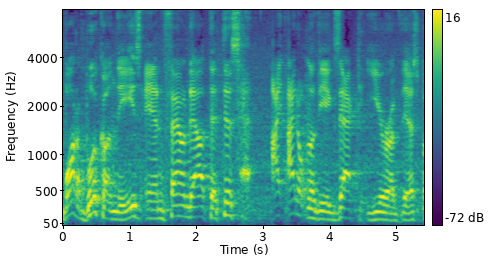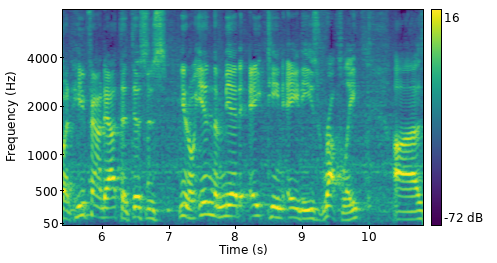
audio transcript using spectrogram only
bought a book on these and found out that this I, I, don't know the exact year of this, but he found out that this is, you know, in the mid 1880s, roughly, uh,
